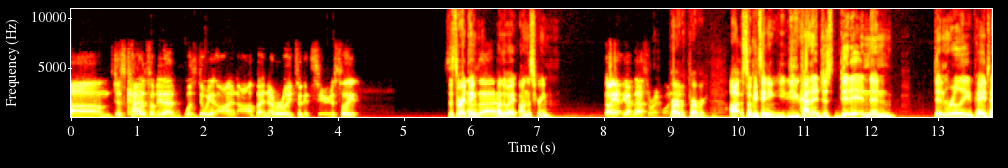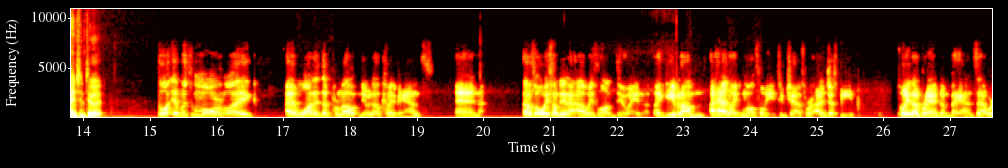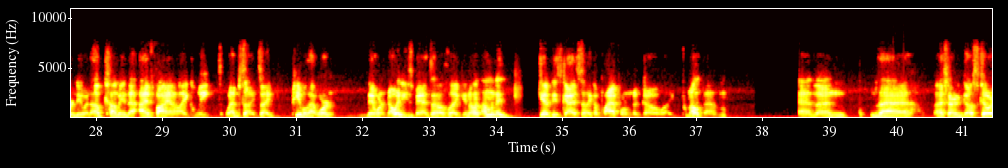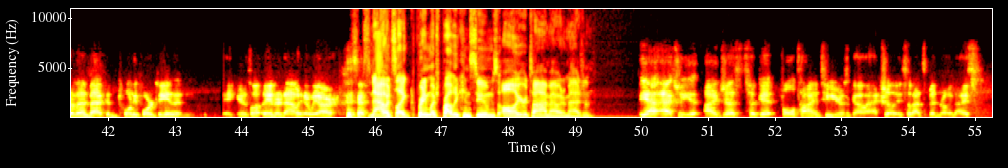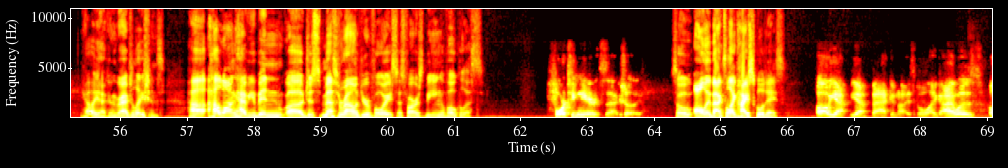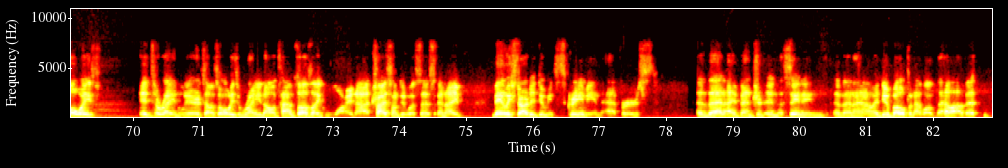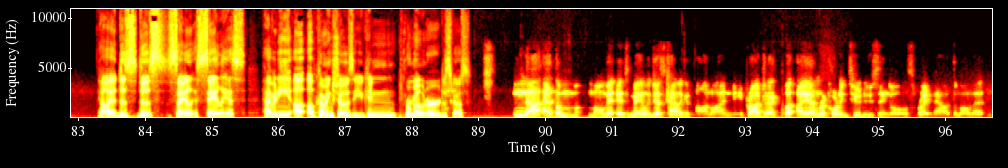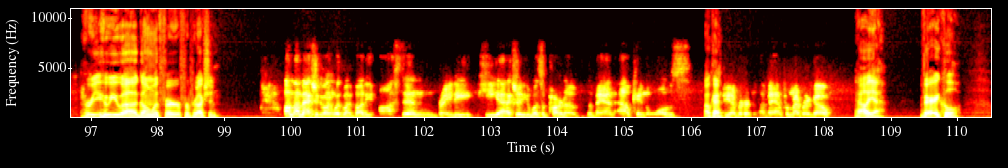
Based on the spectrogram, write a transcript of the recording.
Um, just kind of something that I was doing on and off. But I never really took it seriously. Is this the right thing, then- by the way, on the screen? Oh yeah, yeah, that's the right one. Perfect, perfect. Uh, so continue. You, you kind of just did it and then didn't really pay attention to it. Well, it was more like I wanted to promote new and upcoming bands, and that was always something that I always loved doing. Like even um, I had like multiple YouTube channels where I'd just be putting up random bands that were new and upcoming that I'd find on like leaked websites, like people that weren't they weren't knowing these bands. And I was like, you know what, I'm gonna give these guys like a platform to go like promote them. And then the I started Ghost Killer then back in 2014, and eight years later now here we are. So now it's like pretty much probably consumes all your time, I would imagine. yeah, actually, I just took it full time two years ago, actually, so that's been really nice. Hell yeah! Congratulations. How how long have you been uh, just messing around with your voice as far as being a vocalist? 14 years, actually. So all the way back to like high school days. Oh yeah, yeah. Back in high school, like I was always into writing lyrics. I was always writing all the time. So I was like, why not try something with this? And I mainly started doing screaming at first, and then I ventured into singing, and then now I do both, and I love the hell out of it. Hell yeah! Does does Sal- Sailias have any uh, upcoming shows that you can promote or discuss? Not at the m- moment. It's mainly just kind of like an online me project, but I am recording two new singles right now at the moment. Who are you, who are you uh, going with for for production? Um, I'm actually going with my buddy Austin Brady. He actually was a part of the band Out Came the Wolves. Okay. If you ever heard of that band from ever ago. Hell yeah. Very cool.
